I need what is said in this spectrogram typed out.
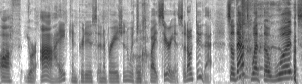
off your eye can produce an abrasion, which is quite serious. So don't do that. So that's what the Woods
